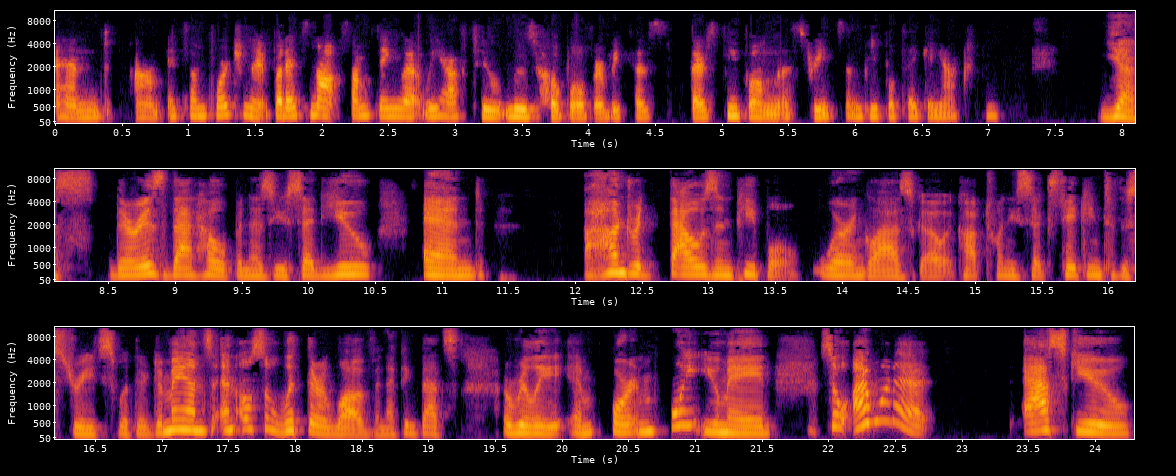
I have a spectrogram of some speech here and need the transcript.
And um, it's unfortunate, but it's not something that we have to lose hope over because there's people in the streets and people taking action. Yes, there is that hope. And as you said, you and a hundred thousand people were in Glasgow at COP26 taking to the streets with their demands and also with their love. And I think that's a really important point you made. So I want to ask you,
